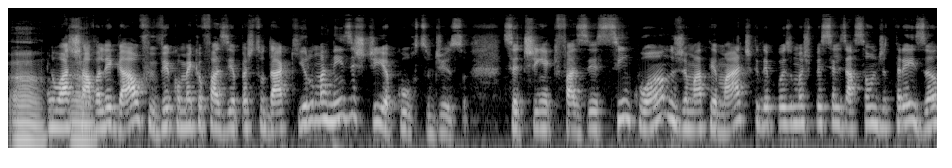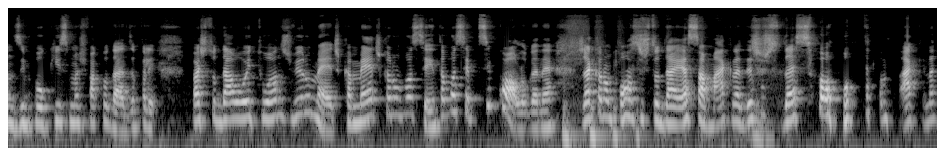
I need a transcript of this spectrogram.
ah, eu achava ah. legal, fui ver como é que eu fazia para estudar aquilo, mas nem existia curso disso. Você tinha que fazer cinco anos de matemática e depois uma especialização de três anos em pouquíssimas faculdades. Eu falei, para estudar oito anos, viro médica. Médica não você, então você é psicóloga, né? Já que eu não posso estudar essa máquina, deixa eu estudar essa outra máquina,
